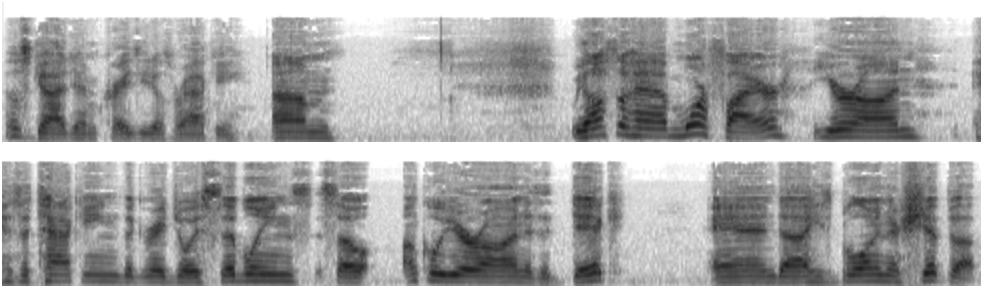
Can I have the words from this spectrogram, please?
Those goddamn crazy Dothraki. Um, we also have more fire. Euron is attacking the Greyjoy siblings. So Uncle Euron is a dick, and uh, he's blowing their ship up.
